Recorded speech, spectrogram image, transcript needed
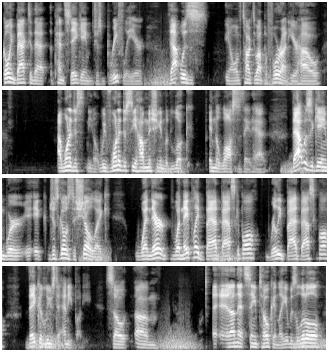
going back to that the Penn State game just briefly here, that was you know I've talked about before on here how I wanted to just, you know we've wanted to see how Michigan would look in the losses they had. That was a game where it, just goes to show like when they're when they play bad basketball, really bad basketball, they could lose to anybody. So um and on that same token, like it was a little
